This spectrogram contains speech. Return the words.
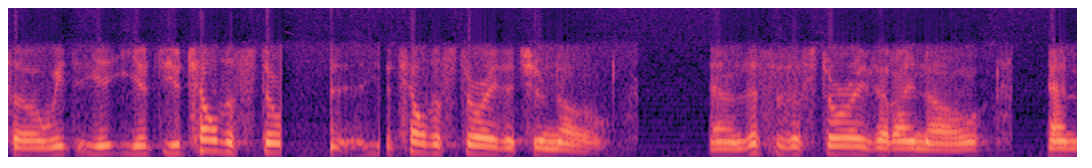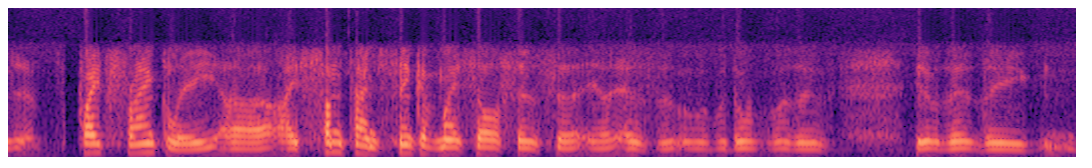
So we, you, you, you tell the story, you tell the story that you know, and this is a story that I know, and quite frankly, uh, I sometimes think of myself as uh, as the, the, the you know the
